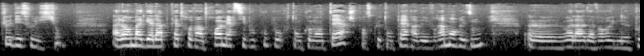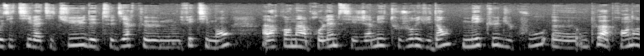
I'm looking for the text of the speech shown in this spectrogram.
que des solutions. Alors Magalap83, merci beaucoup pour ton commentaire. Je pense que ton père avait vraiment raison. Euh, voilà, d'avoir une positive attitude et de se dire que effectivement, alors qu'on a un problème, c'est jamais toujours évident, mais que du coup, euh, on peut apprendre,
